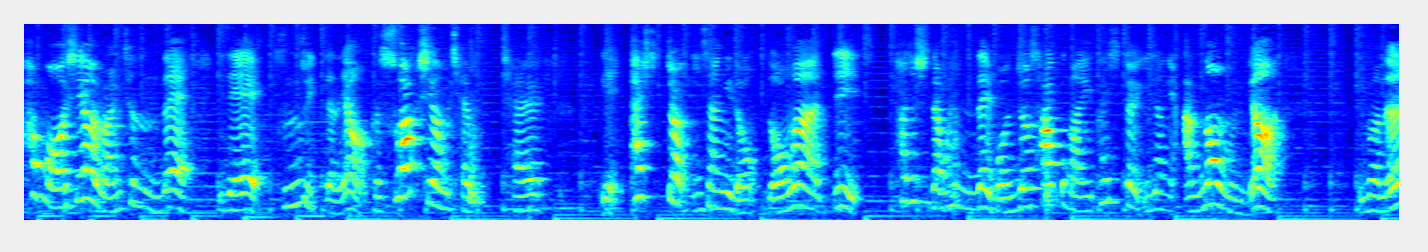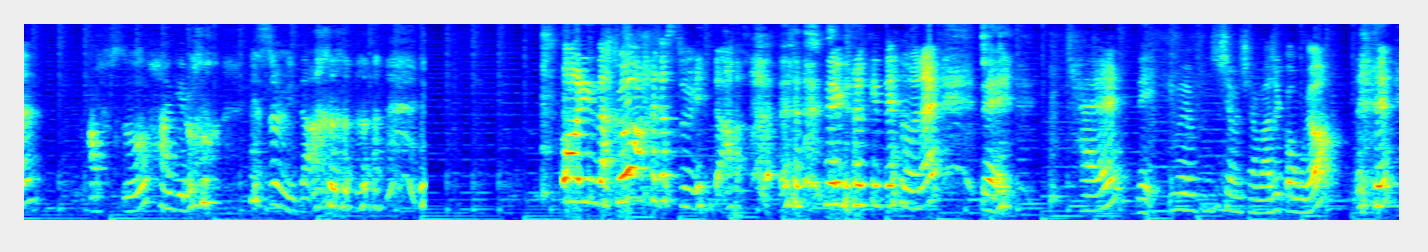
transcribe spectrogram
한 번 시험을 많이 쳤는데 이제 분수 있잖아요. 그 수학 시험을 잘 잘 예, 80점 이상이 넘, 넘어야지 사주시다고 했는데 먼저 사고 만약에 80점 이상이 안 넘으면 이거는 압수하기로 했습니다. 버린다고 하셨습니다. 네 그렇기 때문에 네. 잘, 네, 이번엔 분수 시험 잘 맞을 거고요. 네,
